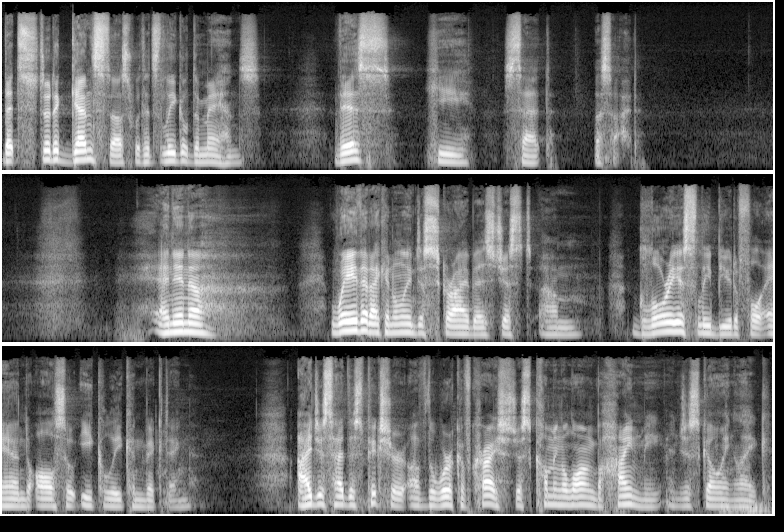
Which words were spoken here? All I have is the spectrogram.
that stood against us with its legal demands, this he set aside. And in a way that I can only describe as just um, gloriously beautiful and also equally convicting, I just had this picture of the work of Christ just coming along behind me and just going like,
